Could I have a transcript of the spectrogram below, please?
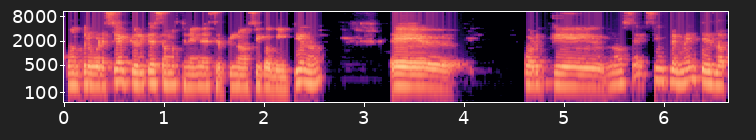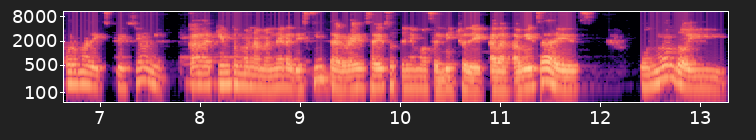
controversial que ahorita estamos teniendo en este pleno siglo XXI, eh, porque, no sé, simplemente es la forma de expresión y cada quien toma una manera distinta. Gracias a eso tenemos el dicho de cada cabeza es un mundo y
